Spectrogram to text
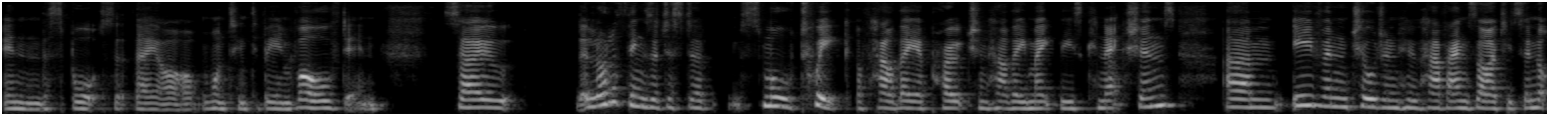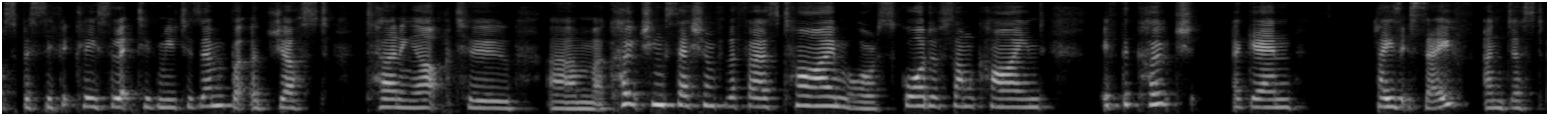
in the sports that they are wanting to be involved in. So a lot of things are just a small tweak of how they approach and how they make these connections. Um, even children who have anxiety, so not specifically selective mutism, but are just turning up to um, a coaching session for the first time or a squad of some kind. If the coach, again, plays it safe and just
